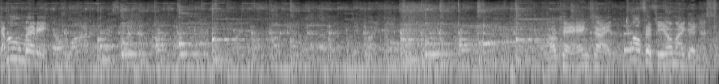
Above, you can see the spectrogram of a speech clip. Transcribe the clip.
Come on, baby. Okay, hang tight. 1250, oh my goodness.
